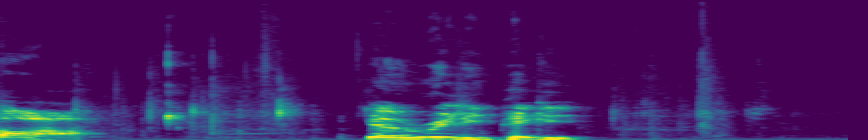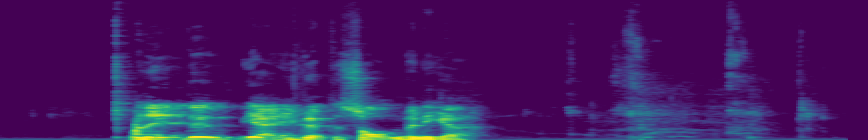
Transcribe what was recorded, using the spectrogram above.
Oh. They're really piggy. And it, yeah, you got the salt and vinegar.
